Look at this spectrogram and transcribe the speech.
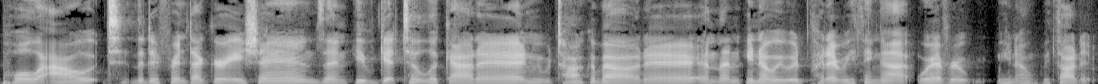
pull out the different decorations and he would get to look at it and we would talk about it. And then, you know, we would put everything up wherever, you know, we thought it,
